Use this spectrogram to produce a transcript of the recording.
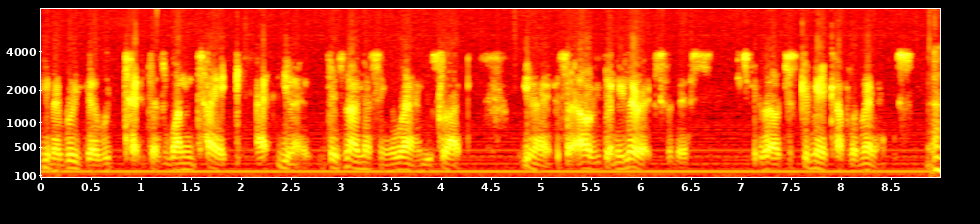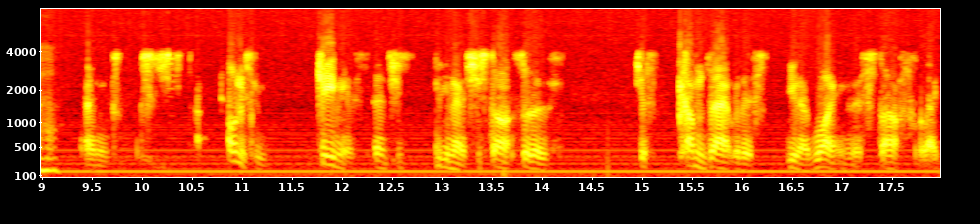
you know, Rude Girl would take just one take. At, you know, there's no messing around. It's like, you know, it's like, oh, have you got any lyrics for this? She goes, oh, just give me a couple of minutes. Uh-huh. And she's honestly, genius. And she, you know, she starts sort of just comes out with this, you know, writing this stuff like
